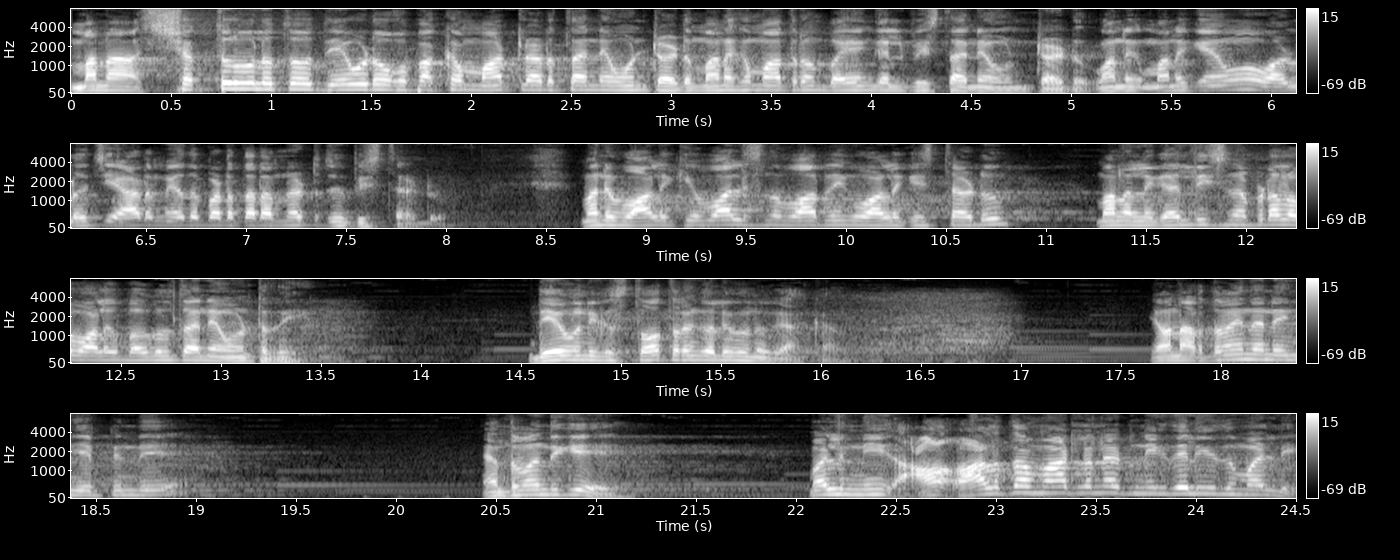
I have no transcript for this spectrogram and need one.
మన శత్రువులతో దేవుడు ఒక పక్క మాట్లాడుతూనే ఉంటాడు. మనకు మాత్రం భయం కల్పిస్తానే ఉంటాడు. మనకి మనకేమో వాళ్ళు వచ్చి ఆడ మీద పడతారు అన్నట్టు చూపిస్తాడు. మరి వాళ్ళకి ఇవ్వాల్సిన వార్నింగ్ వాళ్ళకి ఇస్తాడు. మనల్ని గల్దించినప్పుడల్లా వాళ్ళకి బగులుతానే ఉంటుంది. దేవునికి స్తోత్రం కలుగును గాక ఏమన్నా అర్థమైందా నేను చెప్పింది? ఎంతమందికి? మళ్ళీ నీ వాళ్ళతో మాట్లాడినట్టు నీకు తెలియదు మళ్ళీ.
